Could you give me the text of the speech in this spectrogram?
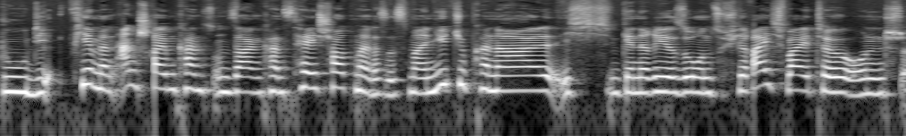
du die Firmen anschreiben kannst und sagen kannst, hey, schaut mal, das ist mein YouTube-Kanal, ich generiere so und so viel Reichweite und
